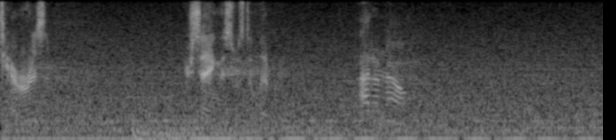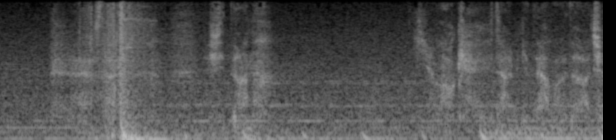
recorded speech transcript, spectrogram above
Terrorism? You're saying this was deliberate? I don't know. Is that... Is she done? Yeah, okay. Time to get the hell out of Dodge.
